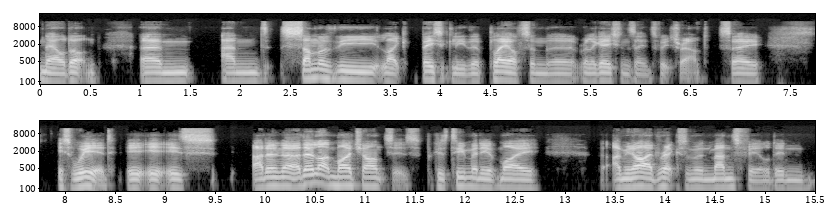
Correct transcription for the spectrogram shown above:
nailed on. Um, and some of the like basically the playoffs and the relegation zone switched around. So it's weird. It, it is. I don't know. I don't like my chances because too many of my. I mean, I had Wrexham and Mansfield in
